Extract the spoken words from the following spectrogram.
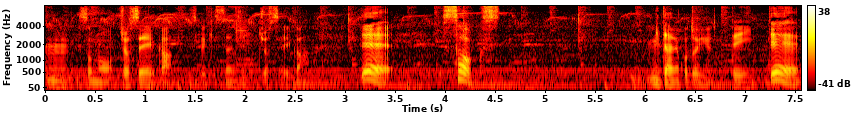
うん、その女性がウズベキスタン人の女性が。でソックスみたいなことを言っていて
